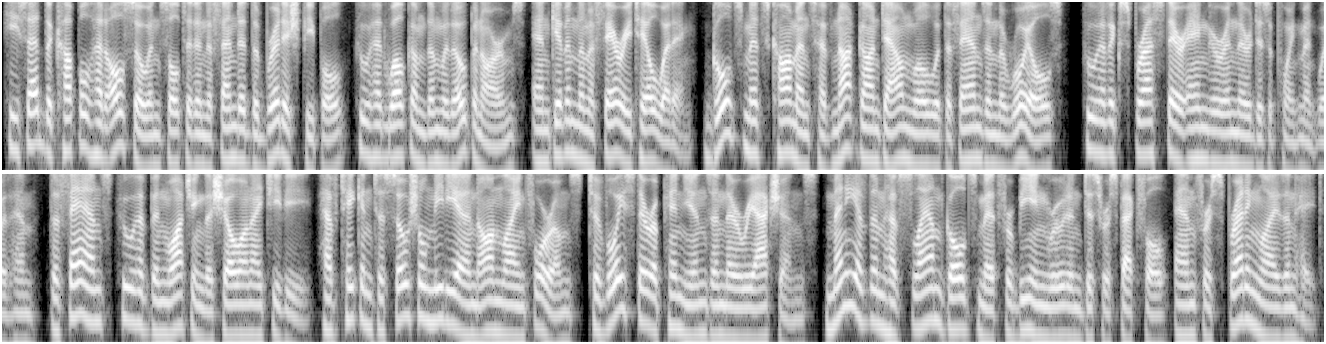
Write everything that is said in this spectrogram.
He said the couple had also insulted and offended the British people who had welcomed them with open arms and given them a fairy tale wedding. Goldsmith's comments have not gone down well with the fans and the royals, who have expressed their anger and their disappointment with him. The fans, who have been watching the show on ITV, have taken to social media and online forums to voice their opinions and their reactions. Many of them have slammed Goldsmith for being rude and disrespectful and for spreading lies and hate.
